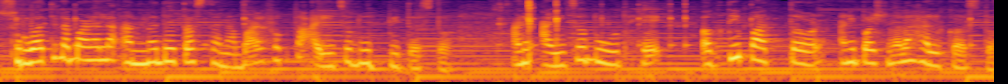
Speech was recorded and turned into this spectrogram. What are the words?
सुरुवातीला बाळाला अन्न देत असताना बाळ फक्त आईचं दूध पित असतं. आणि आईचं दूध हे अगदी पातळ आणि पचनाला हलकं असतं.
